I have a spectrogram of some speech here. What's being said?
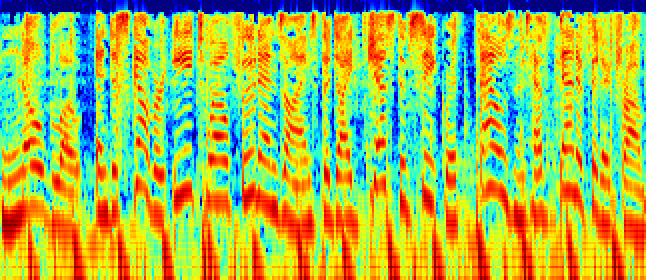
No Bloat. And discover E12 food enzymes, the digestive secret thousands have benefited from.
